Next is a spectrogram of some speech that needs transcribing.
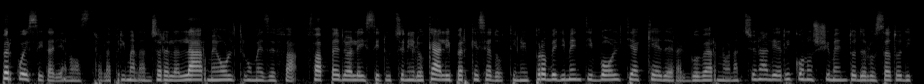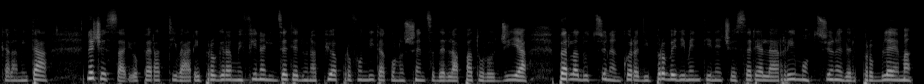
Per questo Italia Nostra, la prima a lanciare l'allarme oltre un mese fa, fa appello alle istituzioni locali perché si adottino i provvedimenti volti a chiedere al governo nazionale il riconoscimento dello stato di calamità necessario per attivare i programmi finalizzati ad una più approfondita conoscenza della patologia, per l'adozione ancora di provvedimenti necessari alla rimozione del problema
